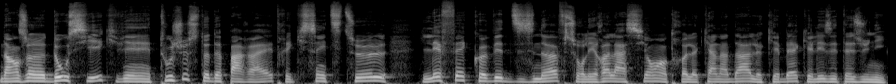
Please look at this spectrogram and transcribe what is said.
dans un dossier qui vient tout juste de paraître et qui s'intitule L'effet COVID-19 sur les relations entre le Canada, le Québec et les États-Unis.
